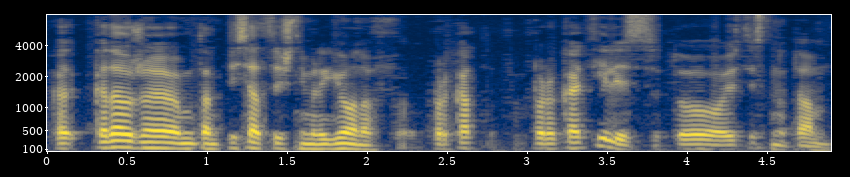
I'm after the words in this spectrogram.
когда уже там 50 с лишним регионов прокатились, то, естественно, там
